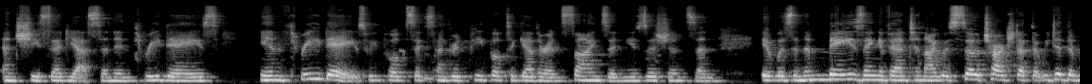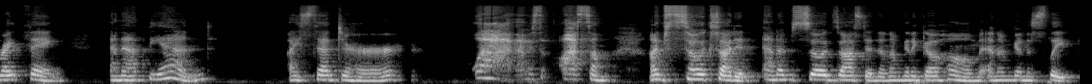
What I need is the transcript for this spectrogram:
And she said yes. And in 3 days in 3 days we pulled 600 people together and signs and musicians and it was an amazing event, and I was so charged up that we did the right thing. And at the end, I said to her, Wow, that was awesome. I'm so excited and I'm so exhausted, and I'm going to go home and I'm going to sleep.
